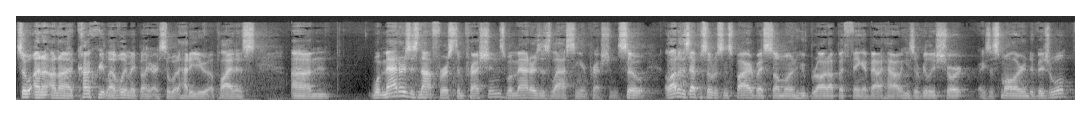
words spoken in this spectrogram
So, on a, on a concrete level, you might be like, all right, so what, how do you apply this? Um, what matters is not first impressions. What matters is lasting impressions. So, a lot of this episode was inspired by someone who brought up a thing about how he's a really short, he's a smaller individual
